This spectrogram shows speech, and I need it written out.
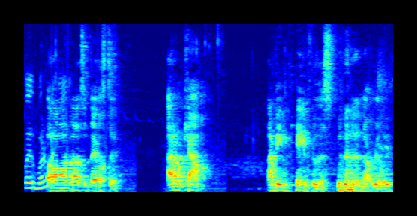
Wait, what Uh, about that's what they all say. I don't count. I'm being paid for this. Not really.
